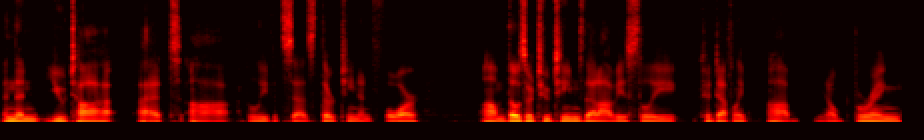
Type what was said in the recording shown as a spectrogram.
And then Utah at uh, I believe it says 13 and four. Um, those are two teams that obviously could definitely uh, you know bring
